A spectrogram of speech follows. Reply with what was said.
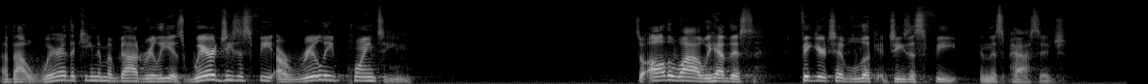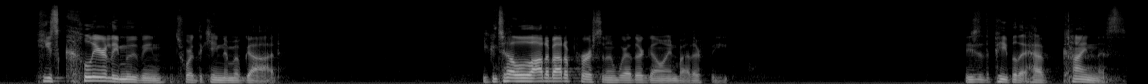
about where the kingdom of God really is, where Jesus' feet are really pointing. So, all the while, we have this figurative look at Jesus' feet in this passage. He's clearly moving toward the kingdom of God. You can tell a lot about a person and where they're going by their feet. These are the people that have kindness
